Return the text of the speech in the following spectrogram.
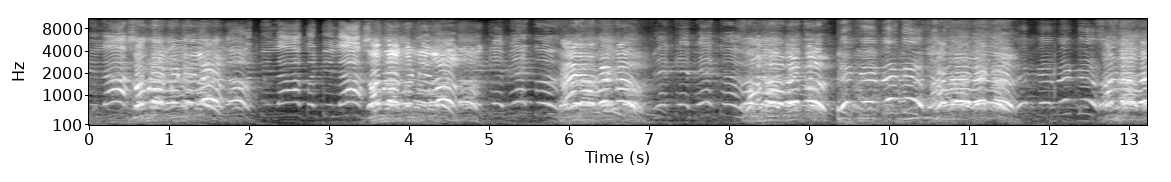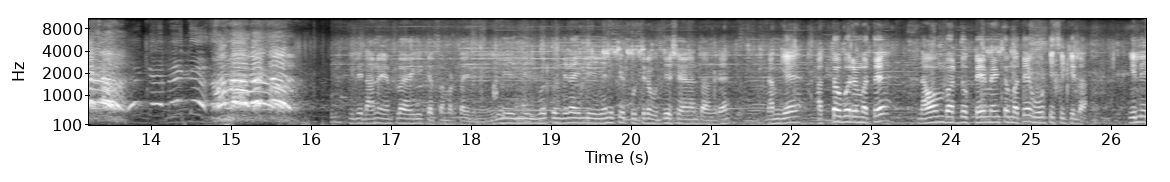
ಕೊಟ್ಟಿಲ್ಲ. ಸಂಬಳ ಕೊಟ್ಟಿಲ್ಲ. ಕೊಟ್ಟಿಲ್ಲ ಕೊಟ್ಟಿಲ್ಲ. ಸಂಬಳ ಕೊಟ್ಟಿಲ್ಲ. ಬೇಕೇ ಬೇಕು. ನ್ಯಾಯ ಬೇಕು. ಬೇಕೇ ಬೇಕು. ಸಂಬಳ ಬೇಕು. ಸಂಬಳ ಬೇಕು. ಸಂಬಳ ಬೇಕು. ಸಂಬಳ ಬೇಕು. ಇಲ್ಲಿ ನಾನು ಎಂಪ್ಲಾಯ್ ಆಗಿ ಕೆಲಸ ಮಾಡ್ತಾ ಇದ್ದೀನಿ. ಇಲ್ಲಿ ಇಲ್ಲಿ ಇವತ್ತೊಂದು ದಿನ ಇಲ್ಲಿ ಏನಕ್ಕೆ ಕೂತಿರೋ ಉದ್ದೇಶ ಏನಂತ ಅಂದರೆ ನಮಗೆ ಅಕ್ಟೋಬರ್ ಮತ್ತು ನವಂಬರ್ದು ಪೇಮೆಂಟು ಮತ್ತು ಓ ಟಿ ಸಿಕ್ಕಿಲ್ಲ. ಇಲ್ಲಿ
